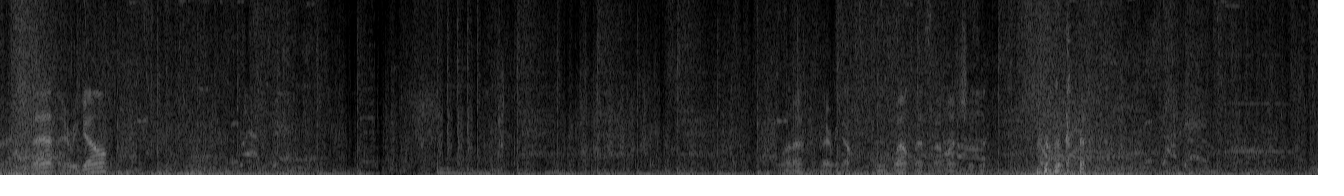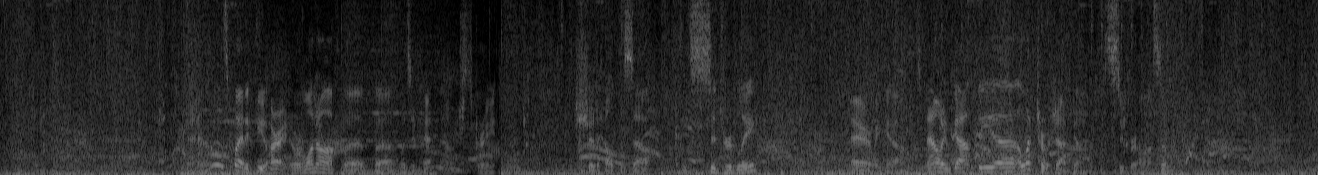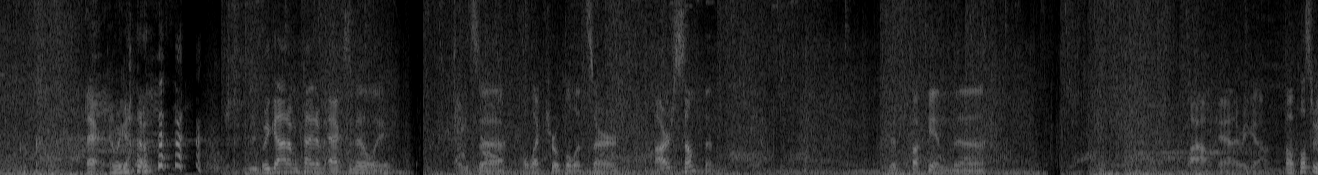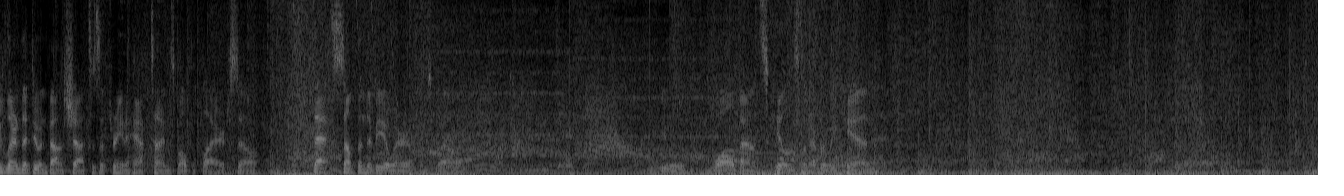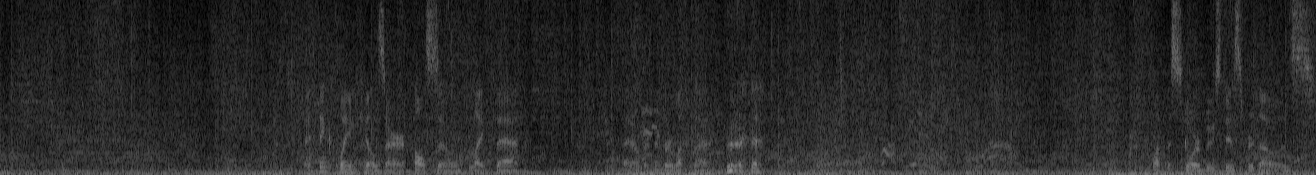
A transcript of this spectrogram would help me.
Try to do that. There we go. Wanna, there we go. Well, that's not much, is it? that's quite a few. Alright, we're one off of uh, Wizard Hat now, which is great. Should help us out considerably. There we go. So now we've got the uh, electro shotgun, which is super awesome. There, and we got him. we got him kind of accidentally. These uh, electro bullets are are something. Good fucking. Uh... Wow. Yeah, there we go. Oh, plus we've learned that doing bounce shots is a three and a half times multiplier, so that's something to be aware of as well do wall bounce kills whenever we can. I think flame kills are also like that. I don't remember what the... what the score boost is for those.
